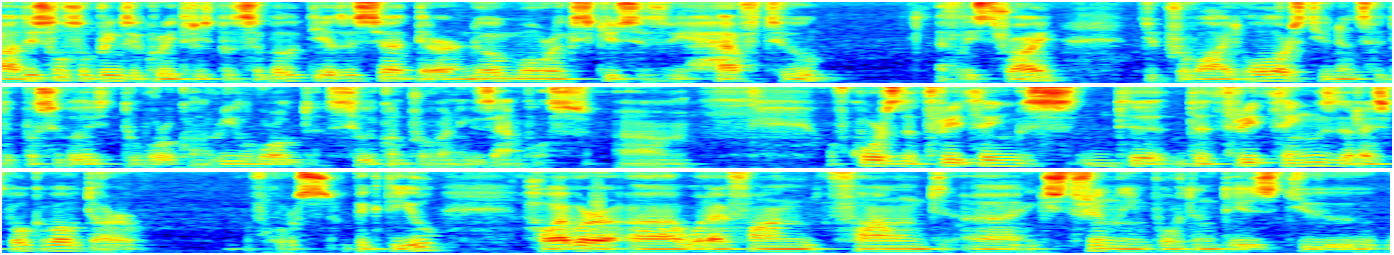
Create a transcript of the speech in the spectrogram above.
Uh, this also brings a great responsibility. As I said, there are no more excuses. We have to, at least try, to provide all our students with the possibility to work on real-world silicon-proven examples. Um, of course, the three things the the three things that I spoke about are, of course, a big deal. However, uh, what I found found uh, extremely important is to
